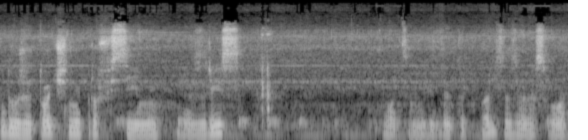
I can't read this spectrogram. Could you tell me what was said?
Дуже точний, професійний зріз. От він відбиток пальця зараз. От.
